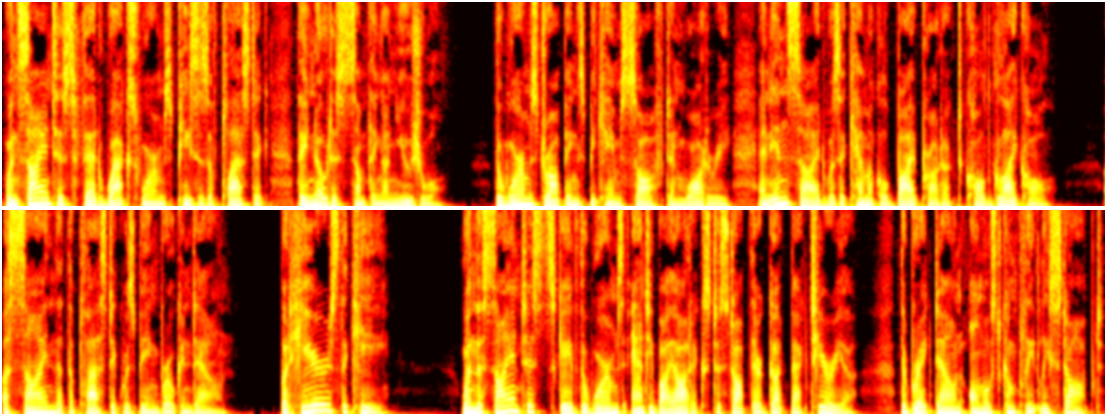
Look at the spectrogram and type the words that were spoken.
When scientists fed waxworms pieces of plastic, they noticed something unusual. The worm's droppings became soft and watery, and inside was a chemical byproduct called glycol, a sign that the plastic was being broken down. But here's the key. When the scientists gave the worms antibiotics to stop their gut bacteria, the breakdown almost completely stopped.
